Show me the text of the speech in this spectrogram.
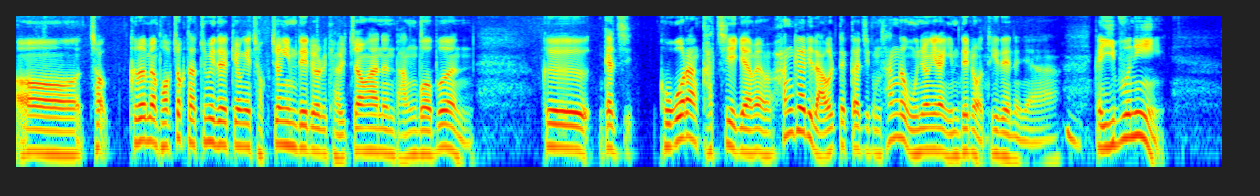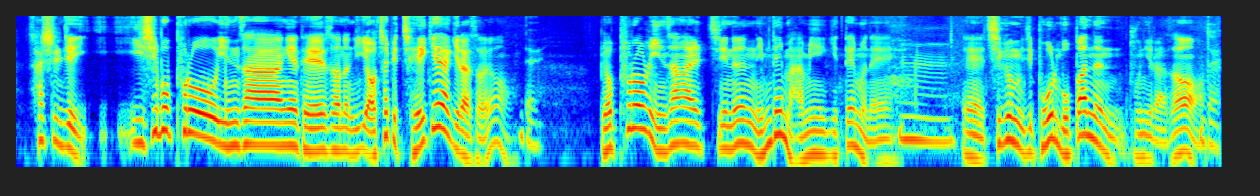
어, 저 그러면 법적 다툼이 될 경우에 적정 임대료를 결정하는 방법은 그 그러니까 지- 그거랑 같이 얘기하면 판결이 나올 때까지 그럼 상가 운영이랑 임대료는 어떻게 되느냐. 음. 그러니까 이분이 사실 이제 25% 인상에 대해서는 이게 어차피 재계약이라서요. 네. 몇 프로를 인상할지는 임대인 마음이기 때문에 음. 예, 지금 이제 보호를 못 받는 분이라서 네.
